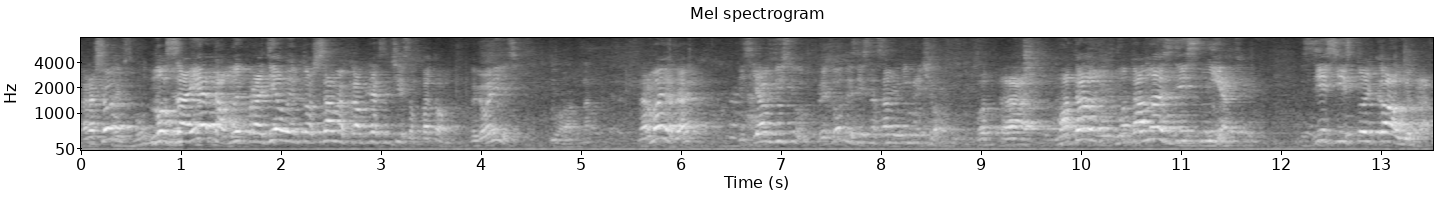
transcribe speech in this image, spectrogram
Хорошо? Но за это мы проделаем то же самое в комплексных числах потом. Договорились? Ладно. Нормально, да? То есть я вам объясню, производная здесь на самом деле ни при чем. Вот а, матан, матана здесь нет. Здесь есть только алгебра.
